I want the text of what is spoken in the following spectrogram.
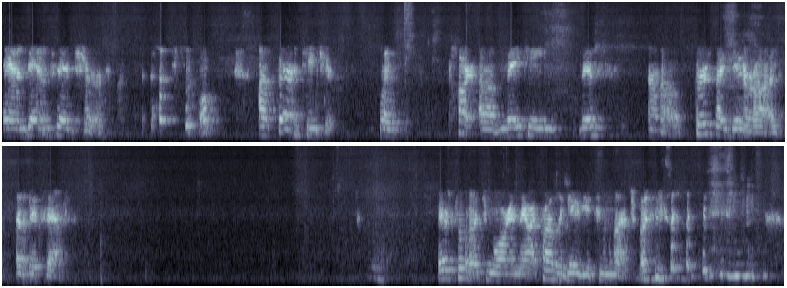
And Dan said, "Sure." so, a third teacher was part of making this uh, first Iditarod a success. There's so much more in there. I probably gave you too much, but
